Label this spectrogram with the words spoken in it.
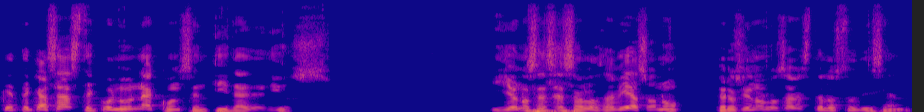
que te casaste con una consentida de Dios. Y yo no sé si eso lo sabías o no, pero si no lo sabes te lo estoy diciendo.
